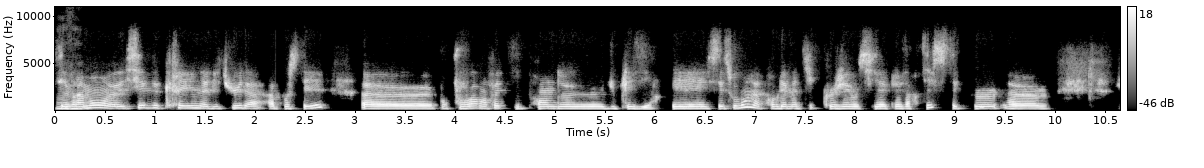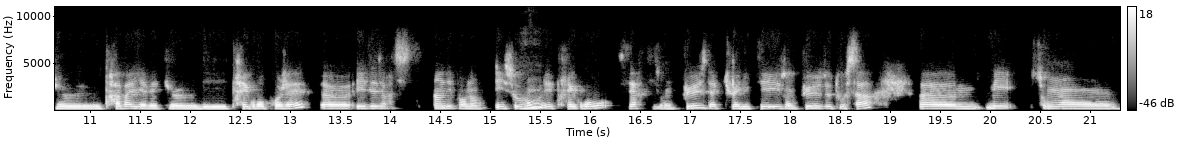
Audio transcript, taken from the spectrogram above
C'est mhm. vraiment euh, essayer de créer une habitude à, poster euh, pour pouvoir en fait y prendre du plaisir. Et c'est souvent la problématique que j'ai aussi avec les artistes, c'est que euh, je travaille avec des très gros projets et des artistes indépendants. Et souvent, mhm. les très gros, certes, ils ont plus d'actualité, ils ont plus de tout ça, mais sont en,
